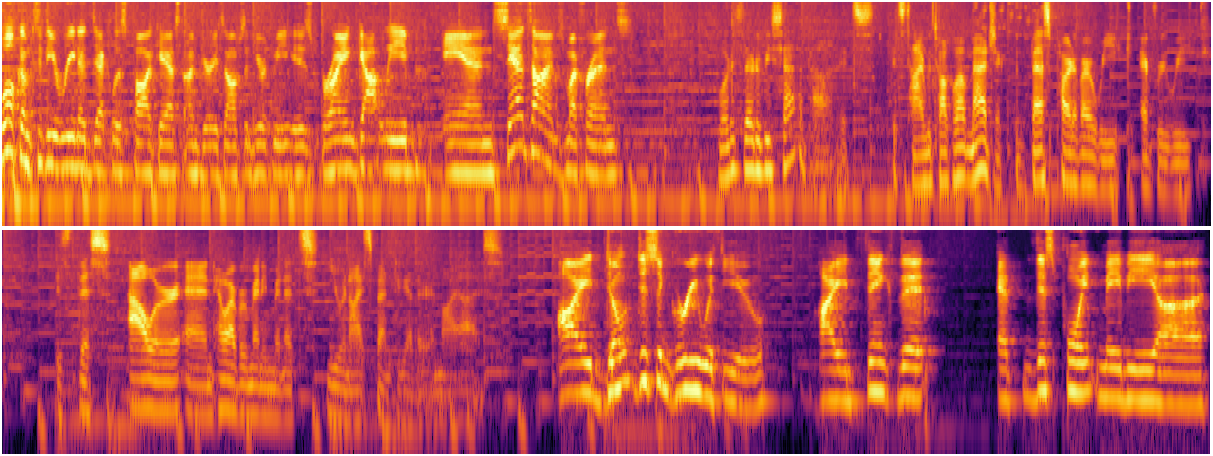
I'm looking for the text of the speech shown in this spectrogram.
Welcome to the Arena Decklist Podcast. I'm Jerry Thompson. Here with me is Brian Gottlieb and sad times, my friends. What is there to be sad about? It's it's time to talk about magic. The best part of our week every week is this hour and however many minutes you and I spend together in my eyes. I don't disagree with you. I think that at this point, maybe uh,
